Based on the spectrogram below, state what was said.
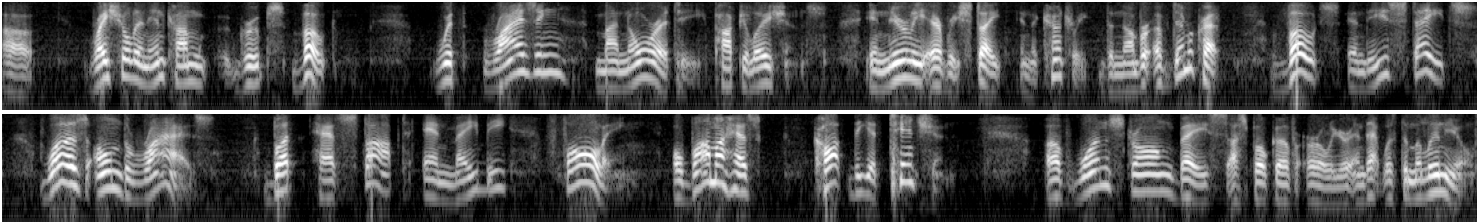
uh, racial and income groups vote. With rising minority populations in nearly every state in the country, the number of Democrat votes in these states was on the rise, but has stopped and may be falling Obama has caught the attention of one strong base I spoke of earlier, and that was the millennials.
